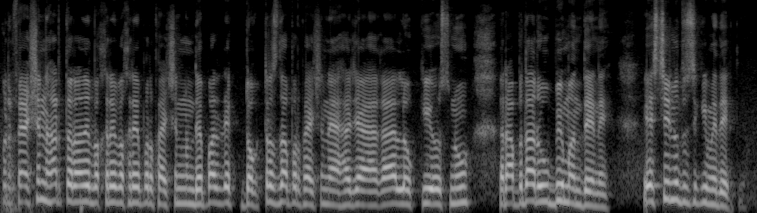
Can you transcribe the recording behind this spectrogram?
ਪ੍ਰੋਫੈਸ਼ਨ ਹਰ ਤਰ੍ਹਾਂ ਦੇ ਵੱਖਰੇ ਵੱਖਰੇ ਪ੍ਰੋਫੈਸ਼ਨ ਹੁੰਦੇ ਪਰ ਇੱਕ ਡਾਕਟਰਸ ਦਾ ਪ੍ਰੋਫੈਸ਼ਨ ਇਹੋ ਜਿਹਾ ਹੈਗਾ, ਲੋਕੀ ਉਸ ਨੂੰ ਰੱਬ ਦਾ ਰੂਪ ਵੀ ਮੰਨਦੇ ਨੇ। ਇਸ ਚੀਜ਼ ਨੂੰ ਤੁਸੀਂ ਕਿਵੇਂ ਦੇਖਦੇ ਹੋ?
